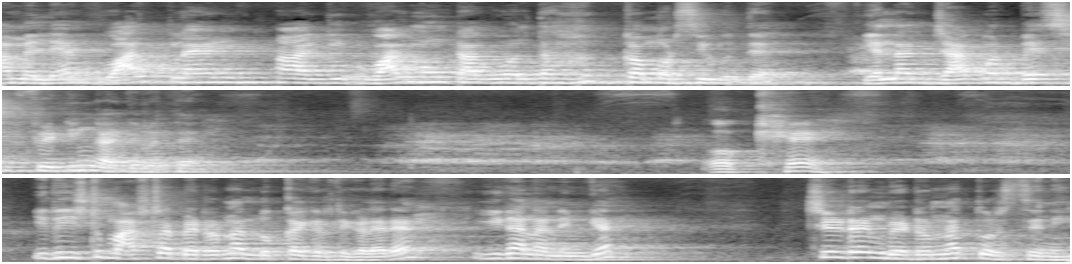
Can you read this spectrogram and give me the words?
ಆಮೇಲೆ ವಾಲ್ ಕ್ಲೈಂಟ್ ಆಗಿ ವಾಲ್ ಮೌಂಟ್ ಆಗುವಂತಹ ಕಮೋಡ್ ಸಿಗುತ್ತೆ. ಎಲ್ಲ ಜಾಗ್ವಾರ್ ಬೇಸಿಕ್ ಫಿಟ್ಟಿಂಗ್ ಆಗಿರುತ್ತೆ. ಓಕೆ ಇದು ಇಷ್ಟು ಮಾಸ್ಟರ್ ಬೆಡ್ರೂಮ್ನ ಲುಕ್ ಆಗಿರುತ್ತೆ ಗೆಳೆಯರೆ. ಈಗ ನಾನು ನಿಮಗೆ ಚಿಲ್ಡ್ರನ್ ಬೆಡ್ರೂಮ್ನ ತೋರಿಸ್ತೀನಿ.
